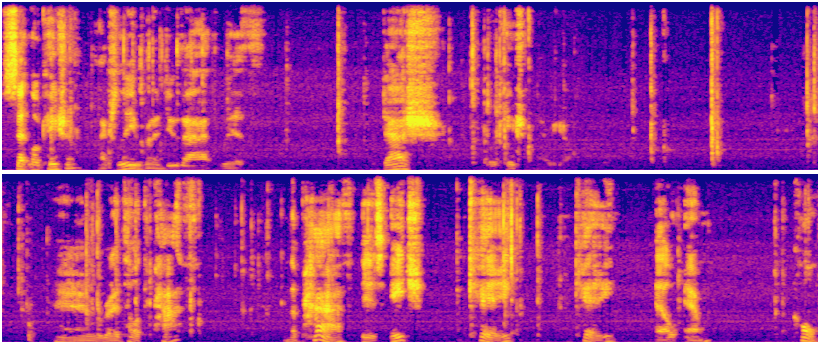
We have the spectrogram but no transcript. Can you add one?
set location. Actually, we're going to do that with dash location. There we go. And we're going to tell it the path. The path is HKLM colon.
